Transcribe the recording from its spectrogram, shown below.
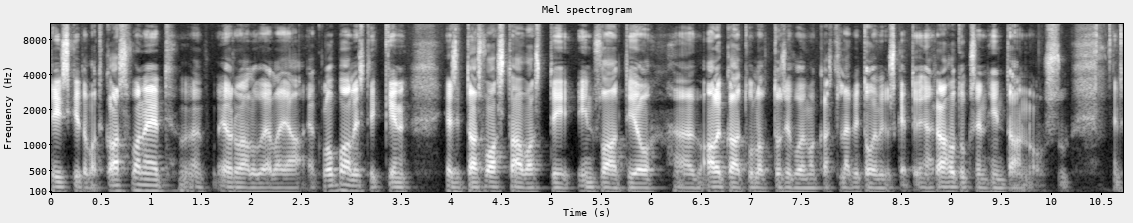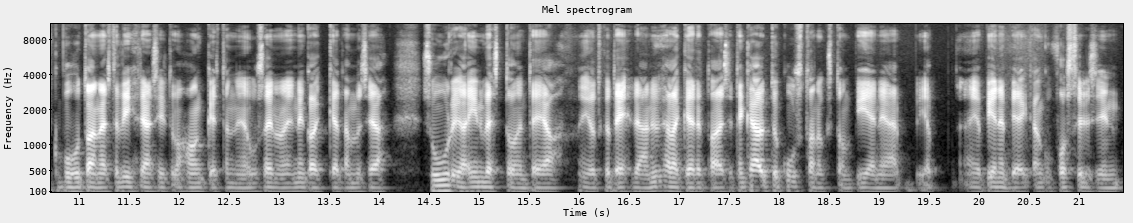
riskit ovat kasvaneet euroalueella ja, globaalistikin, ja sitten taas vastaavasti inflaatio alkaa tulla tosi voimakkaasti läpi toimitusketjuja, ja rahoituksen hinta on noussut. Et kun puhutaan näistä vihreän siirtymän hankkeista, niin usein on ennen kaikkea tämmöisiä suuria investointeja, jotka tehdään yhdellä kertaa, ja sitten käyttökustannukset on pieniä, ja ja pienempiä ikään kuin fossiilisiin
